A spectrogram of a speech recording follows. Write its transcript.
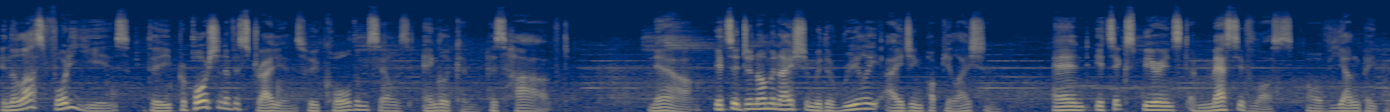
In the last 40 years, the proportion of Australians who call themselves Anglican has halved. Now, it's a denomination with a really ageing population, and it's experienced a massive loss of young people.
